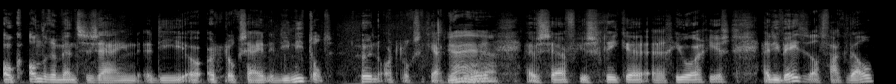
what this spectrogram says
ook andere mensen zijn... die orthodox zijn en die niet tot hun orthodoxe kerk ja, behoren. Ja, ja. Serviërs, Grieken, Georgiërs. En die weten dat vaak wel.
